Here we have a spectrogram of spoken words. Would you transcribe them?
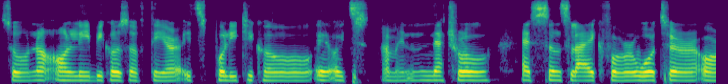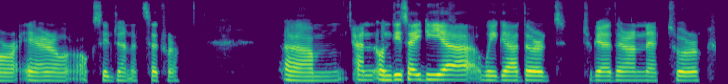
So not only because of their its political, uh, its I mean natural essence, like for water or air or oxygen, etc. Um, and on this idea, we gathered together a network,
